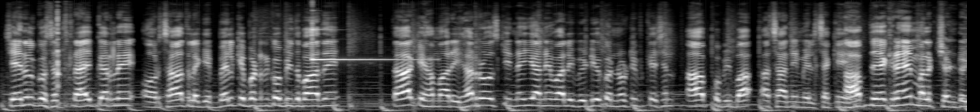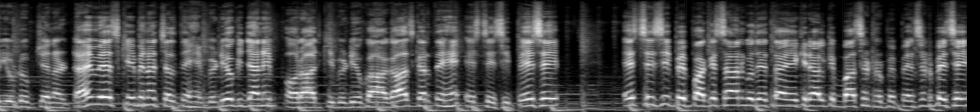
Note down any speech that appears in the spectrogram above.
चैनल को सब्सक्राइब कर लें और साथ लगे बेल के बटन को भी दबा दें ताकि हमारी हर रोज़ की नई आने वाली वीडियो का नोटिफिकेशन आपको भी आसानी मिल सके। आप देख रहे हैं मलक चंटू यूट्यूब चैनल टाइम वेस्ट के बिना चलते हैं वीडियो की जानब और आज की वीडियो का आगाज़ करते हैं एस पे से। SCC पे पाकिस्तान को देता है एक रियाल के बासठ रुपये पैंसठ पैसे,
